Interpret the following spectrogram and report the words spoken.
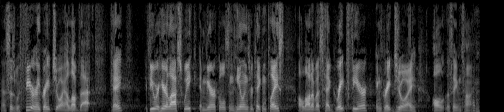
Now it says, with fear and great joy. I love that. Okay? If you were here last week and miracles and healings were taking place, a lot of us had great fear and great joy all at the same time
